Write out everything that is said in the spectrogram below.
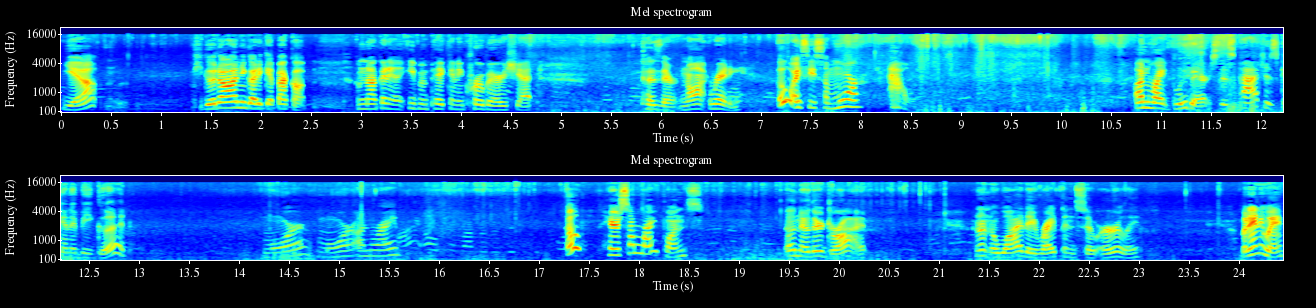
Yeah. If you go down, you got to get back up. I'm not going to even pick any crowberries yet because they're not ready. Oh, I see some more. Ow. Unripe blueberries. This patch is going to be good. More, more unripe. Oh, here's some ripe ones. Oh no, they're dry. I don't know why they ripen so early. But anyway,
